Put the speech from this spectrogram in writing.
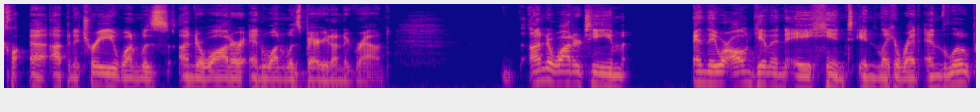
cl- uh, up in a tree, one was underwater, and one was buried underground. Underwater team, and they were all given a hint in like a red envelope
